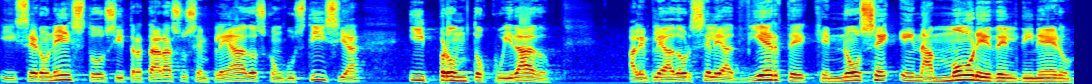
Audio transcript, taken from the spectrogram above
y ser honestos y tratar a sus empleados con justicia y pronto cuidado. Al empleador se le advierte que no se enamore del dinero,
